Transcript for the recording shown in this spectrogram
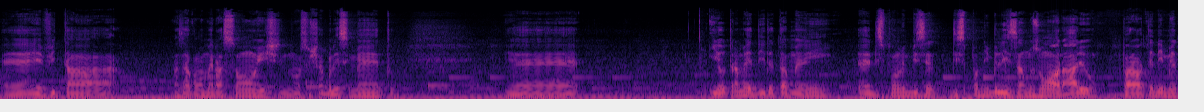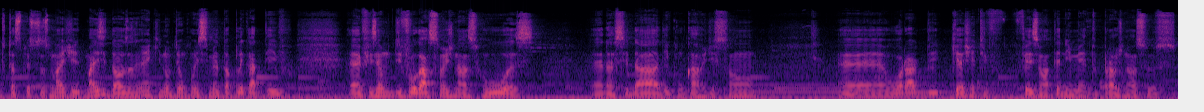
É, evitar as aglomerações no nosso estabelecimento. É, e outra medida também é disponibilizamos um horário para o atendimento das pessoas mais, mais idosas, né, que não têm um conhecimento aplicativo. É, fizemos divulgações nas ruas é, da cidade com carros de som. É, o horário de, que a gente fez um atendimento para os nossos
